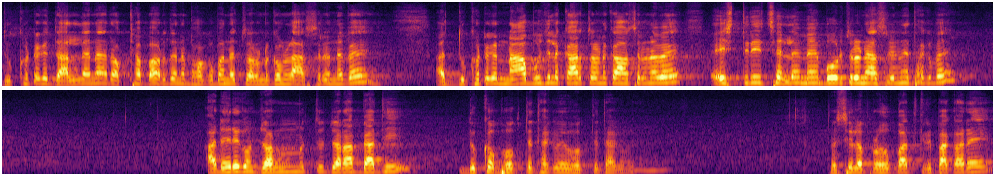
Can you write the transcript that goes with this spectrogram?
দুঃখটাকে জানলে না রক্ষা পাওয়ার জন্য ভগবানের চরণ কমলা আশ্রয় নেবে। আর দুঃখটাকে না বুঝলে কার চরণে কার আশ্রয় নেবে? এই স্ত্রী, ছেলে, মেয়ে, বউর চরণে আশ্রয় নিয়ে থাকবে। আর এরকম জন্ম জরা ব্যাধি দুঃখ ভোগতে থাকবে ভোগতে থাকবে। তো শিল প্রভুপাত কৃপা করে,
